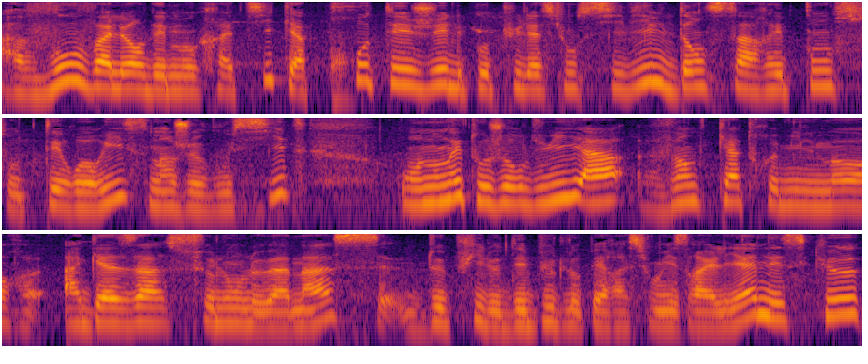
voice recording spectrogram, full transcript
à vos valeurs démocratiques, à protéger les populations civiles dans sa réponse au terrorisme. Hein, je vous cite. On en est aujourd'hui à 24 000 morts à Gaza selon le Hamas depuis le début de l'opération israélienne. Est-ce que euh,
